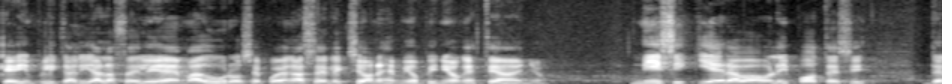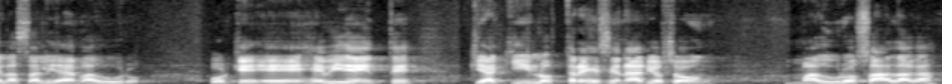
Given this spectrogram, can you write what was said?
que implicaría la salida de Maduro, se pueden hacer elecciones, en mi opinión, este año. Ni siquiera bajo la hipótesis de la salida de Maduro. Porque es evidente que aquí los tres escenarios son Maduro-Sálaga,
